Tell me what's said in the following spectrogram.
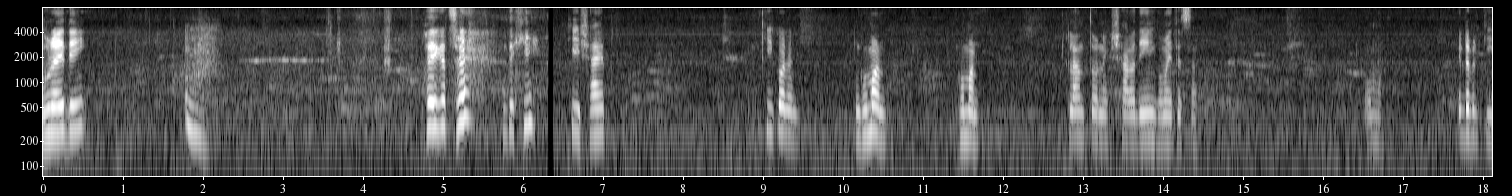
ঘুরাই দেই। হয়ে গেছে দেখি। কি সাহেব? কি করেন? ঘুমান? ঘুমান। ক্লান্ত অনেক সারাদিন ঘুমাইতেছে। ওমা এটা আবার কি?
